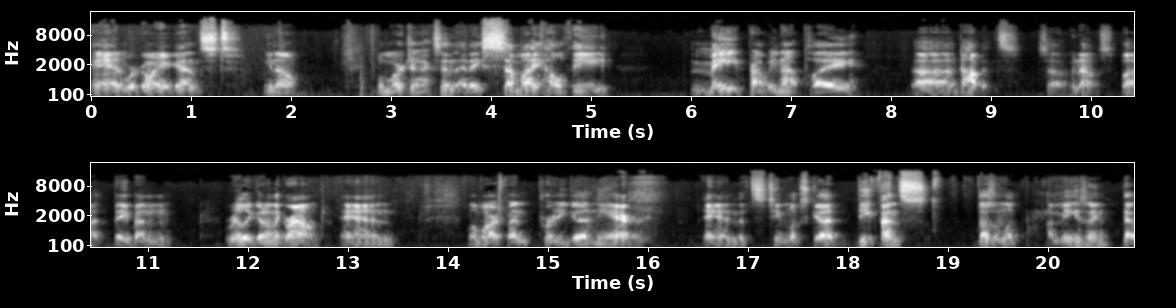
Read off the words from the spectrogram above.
and we're going against, you know, Lamar Jackson and a semi healthy, may probably not play uh, Dobbins. So who knows? But they've been really good on the ground, and Lamar's been pretty good in the air, and this team looks good. Defense doesn't look amazing that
